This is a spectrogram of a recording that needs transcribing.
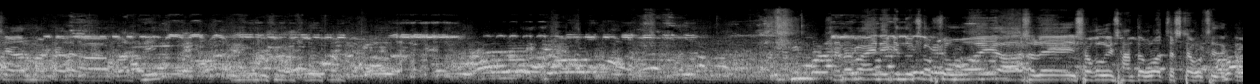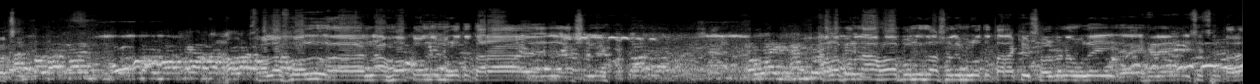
চেয়ার মার্কার আহ, প্রার্থী তিনি কিন্তু এসে উপস্থিত হয়েছেন। সেনাবাহিনী কিন্তু সবসময় আহ, আসলে সকলকে শান্ত করার চেষ্টা করছে, দেখতে পাচ্ছেন। ফলাফল না হওয়া পর্যন্ত মূলত তারা আসলে ফলাফল না হওয়া পর্যন্ত আসলে মূলত তারা কেউ সরবে না বলেই এখানে এসেছেন তারা।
